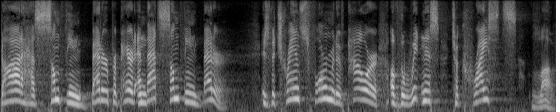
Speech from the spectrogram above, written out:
God has something better prepared, and that's something better is the transformative power of the witness to Christ's love.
